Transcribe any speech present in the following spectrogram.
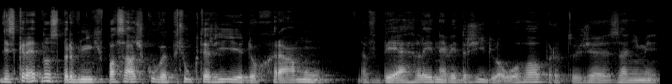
Diskrétnost prvních pasáčků vepřů, kteří do chrámu vběhli, nevydrží dlouho, protože za nimi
